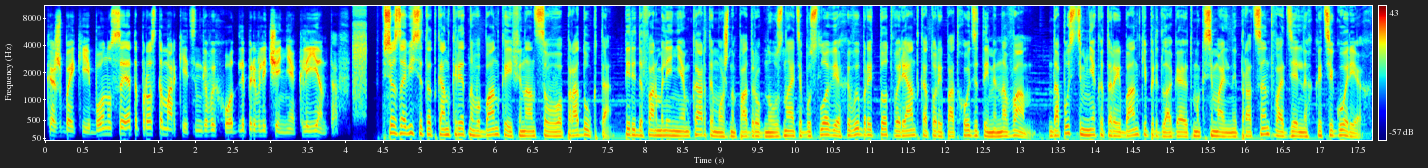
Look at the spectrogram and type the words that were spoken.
Кэшбэки и бонусы – это просто маркетинговый ход для привлечения клиентов. Все зависит от конкретного банка и финансового продукта. Перед оформлением карты можно подробно узнать об условиях и выбрать тот вариант, который подходит именно вам. Допустим, некоторые банки предлагают максимальный процент в отдельных категориях.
